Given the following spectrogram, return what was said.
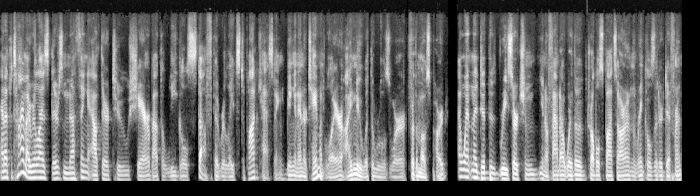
And at the time, I realized there's nothing out there to share about the legal stuff that relates to podcasting. Being an entertainment lawyer, I knew what the rules were for the most part. I went and I did the research and, you know, found out where the trouble spots are and the wrinkles that are different.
